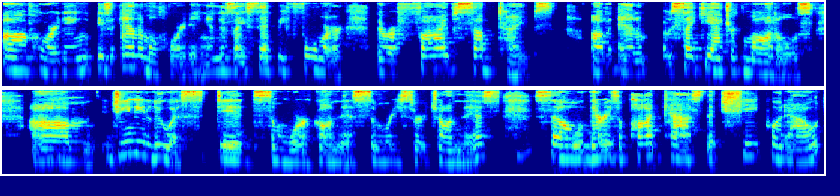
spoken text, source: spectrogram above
of hoarding is animal hoarding. And as I said before, there are five subtypes of anim- psychiatric models. Um, Jeannie Lewis did some work on this, some research on this. So there is a podcast that she put out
